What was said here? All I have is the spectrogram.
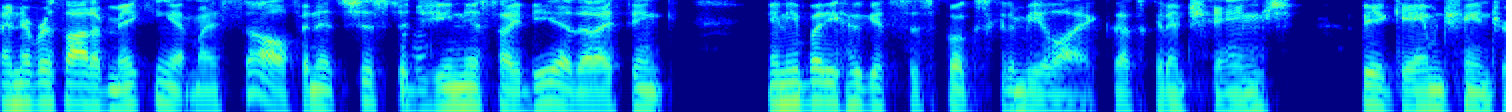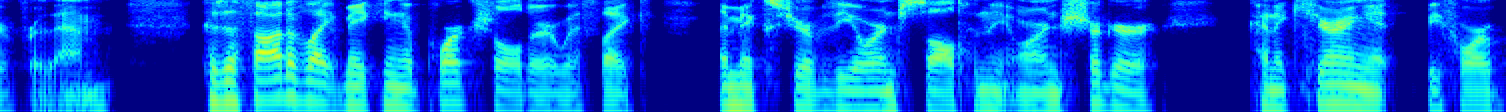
I never thought of making it myself. And it's just a genius idea that I think anybody who gets this book's going to be like, that's going to change, be a game changer for them. Because the thought of like making a pork shoulder with like a mixture of the orange salt and the orange sugar, kind of curing it before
